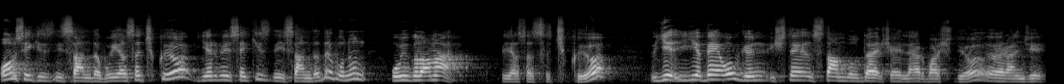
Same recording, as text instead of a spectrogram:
18 Nisan'da bu yasa çıkıyor. 28 Nisan'da da bunun uygulama yasası çıkıyor. Ve o gün işte İstanbul'da şeyler başlıyor, öğrenci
